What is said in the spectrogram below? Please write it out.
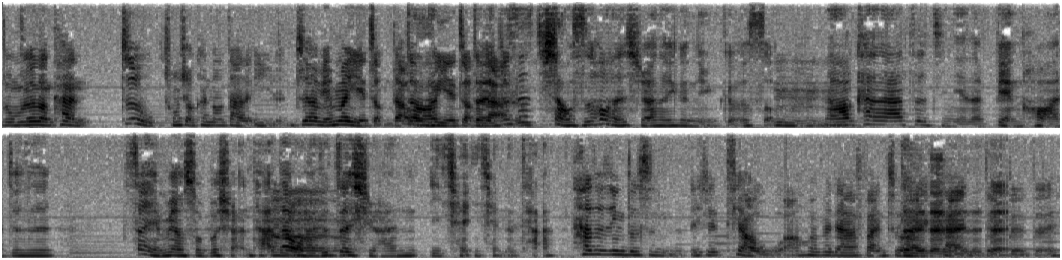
我们有点看。就是我从小看到大的艺人，就是他慢慢也长大，我们也长大。对，就是小时候很喜欢的一个女歌手，嗯嗯，然后看她这几年的变化，就是虽然也没有说不喜欢他，嗯，但我还是最喜欢以前以前的他。他最近都是一些跳舞啊，会被大家翻出来看，对对对对，对，对，对，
